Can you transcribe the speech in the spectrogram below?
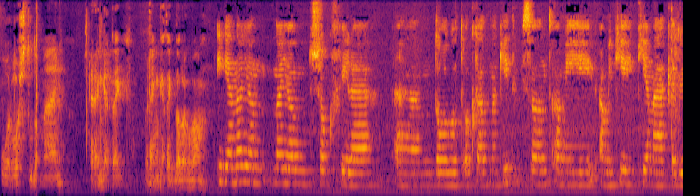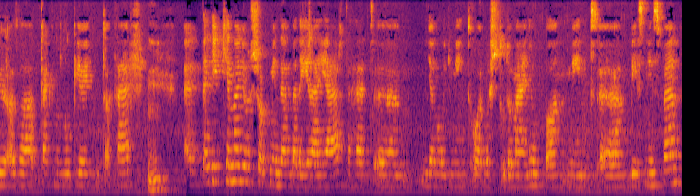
orvostudomány, rengeteg, rengeteg dolog van. Igen, nagyon, nagyon sokféle um, dolgot oktatnak itt, viszont ami, ami ki, kiemelkedő, az a technológiai kutatás. Uh-huh. Egyébként nagyon sok mindenben élen jár, tehát um, ugyanúgy, mint orvostudományokban, mint uh, bizniszben,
